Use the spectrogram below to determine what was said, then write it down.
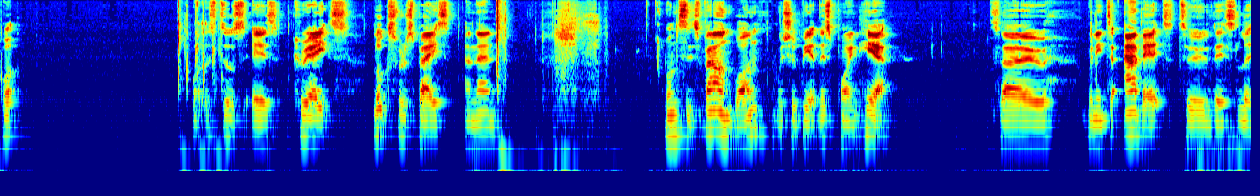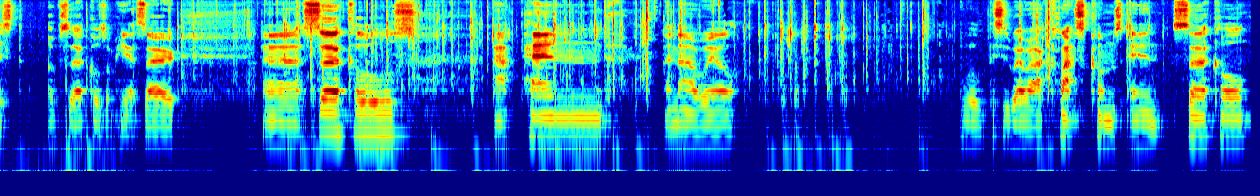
what what this does is creates looks for a space and then once it's found one, we should be at this point here. So we need to add it to this list of circles up here. So uh, circles, append, and now we'll, well, this is where our class comes in circle.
